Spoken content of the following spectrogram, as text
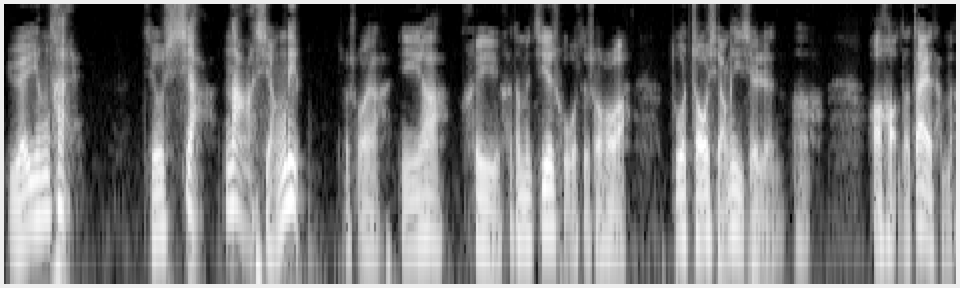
袁英泰就下纳降令，就说呀，你呀可以和他们接触的时候啊，多招降一些人啊，好好的带他们。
